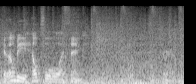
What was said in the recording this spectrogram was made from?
Okay, that'll be helpful, I think. There we go.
